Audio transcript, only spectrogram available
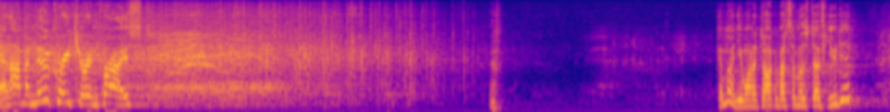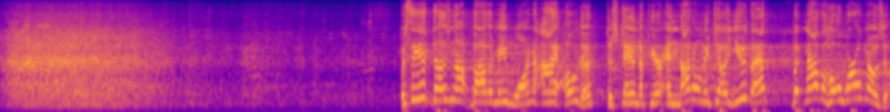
And I'm a new creature in Christ. Come on, you want to talk about some of the stuff you did? But see, it does not bother me one iota to stand up here and not only tell you that, but now the whole world knows it.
